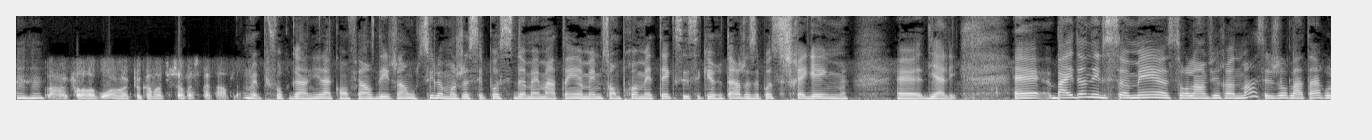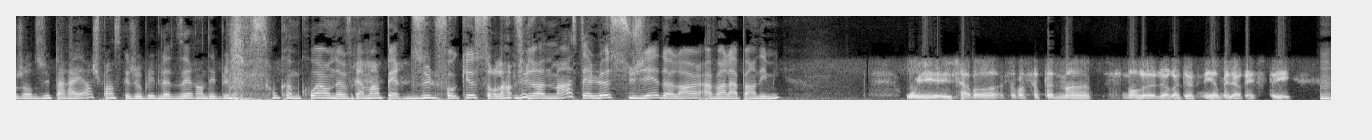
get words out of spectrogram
Mhm. Alors, il faudra voir un peu comment tout ça va se mettre en place. Mais puis, il faut regagner la confiance des gens aussi. Là. Moi, je ne sais pas si demain matin, même si on promettait que c'est sécuritaire, je ne sais pas si je serais game euh, d'y aller. Euh, Biden et le sommet euh, sur l'environnement. C'est le jour de la Terre aujourd'hui, par ailleurs. Je pense que j'ai oublié de le dire en début de l'émission, comme quoi on a vraiment perdu le focus sur l'environnement. C'était le sujet de l'heure avant la pandémie. Oui, et ça va, ça va certainement, sinon le, redevenir, mais le rester. Hmm.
